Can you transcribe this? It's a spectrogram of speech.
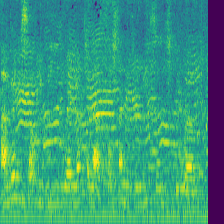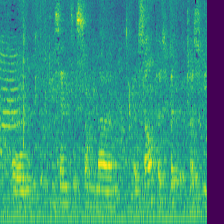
I'm very sorry we were not allowed for sanitary reasons to um, um, present some um, uh, samples, but trust me,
